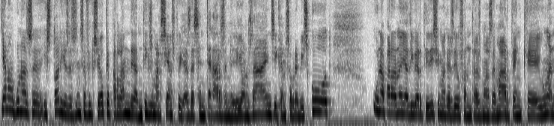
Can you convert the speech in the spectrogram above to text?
Hi ha algunes eh, històries de ciència-ficció que parlen d'antics marcians, però ja és de centenars de milions d'anys i que han sobreviscut, una paranoia divertidíssima que es diu Fantasmes de Mart, en què un,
